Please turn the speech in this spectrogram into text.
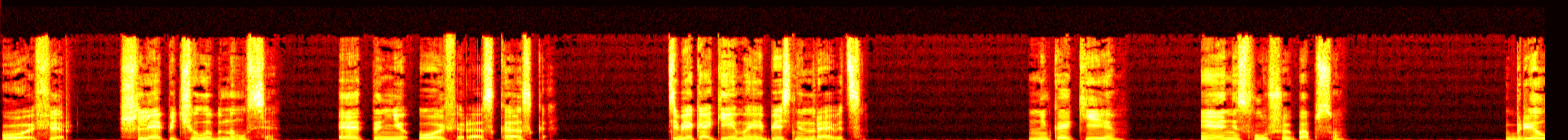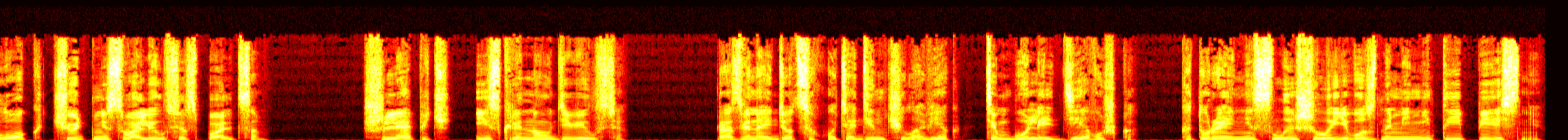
«Офер», — Шляпич улыбнулся. «Это не офер, а сказка. Тебе какие мои песни нравятся?» «Никакие. Я не слушаю попсу». Брелок чуть не свалился с пальца. Шляпич искренне удивился. Разве найдется хоть один человек, тем более девушка, которая не слышала его знаменитые песни?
